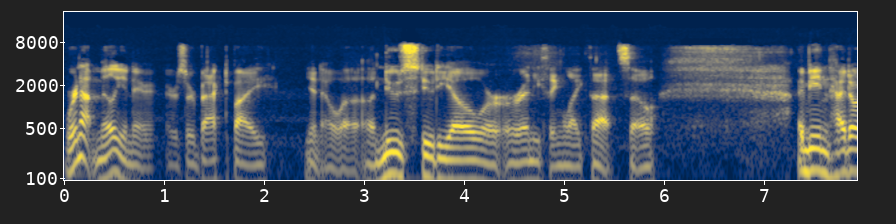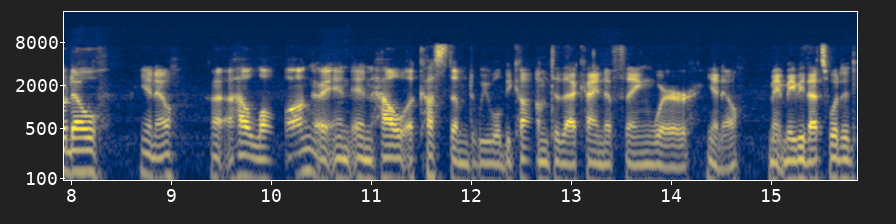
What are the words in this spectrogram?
we're not millionaires or backed by you know a, a news studio or or anything like that. So I mean, I don't know, you know, uh, how long and and how accustomed we will become to that kind of thing where you know maybe that's what it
